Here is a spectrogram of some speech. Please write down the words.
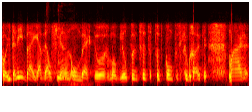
kon je daar niet bij. Ja, wel via een omweg door mobiel.twitter.com te gebruiken. Maar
